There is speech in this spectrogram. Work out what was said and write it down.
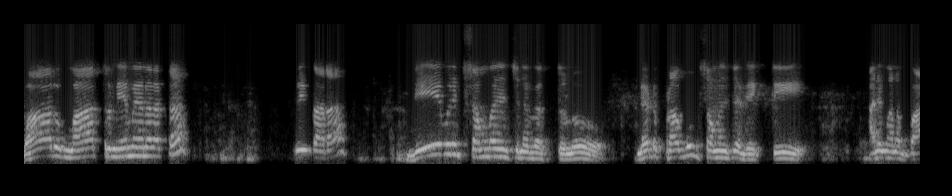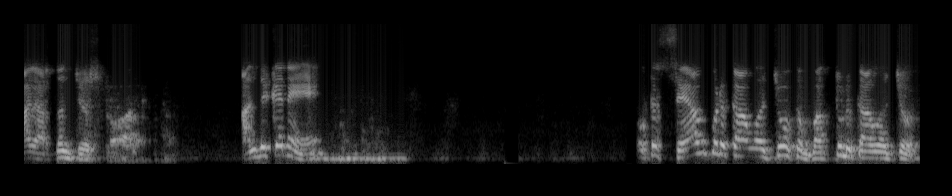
వారు మాత్రం ఏమైనారట ఉన్నారట? దేవునికి సంబంధించిన వ్యక్తులు. లేదా ప్రభువుకు సంబంధించిన వ్యక్తి అని మనం బాగా అర్థం చేసుకోవాలి. అందుకనే ఒక సేవకుడు కావచ్చు ఒక భక్తుడు కావచ్చు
